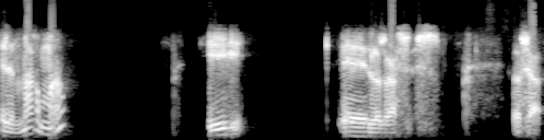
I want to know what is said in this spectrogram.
el magma y eh, los gases. O sea,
